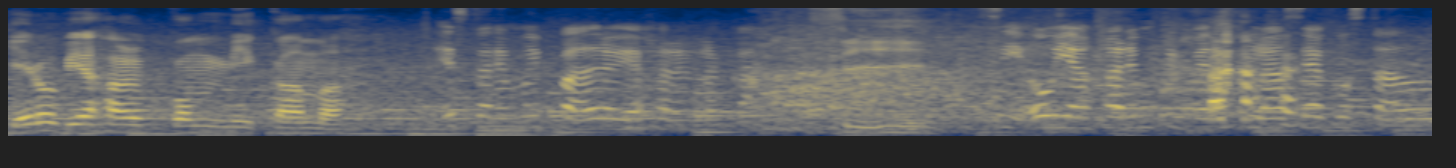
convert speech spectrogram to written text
Quiero viajar con mi cama. Estaría muy padre viajar en la cama. Sí. Sí, o viajar en primera clase acostados.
